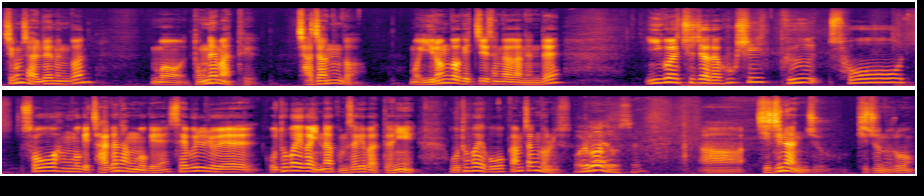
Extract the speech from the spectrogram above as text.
지금 잘 되는 건 뭐 동네 마트, 자전거 뭐 이런 거겠지 생각하는데 이걸 취재하다가 혹시 그 소 소 항목의 작은 항목에 세 분류에 오토바이가 있나 검색해 봤더니 오토바이 보고 깜짝 놀랐어요. 얼마 들었어요? 아 지지난주 기준으로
